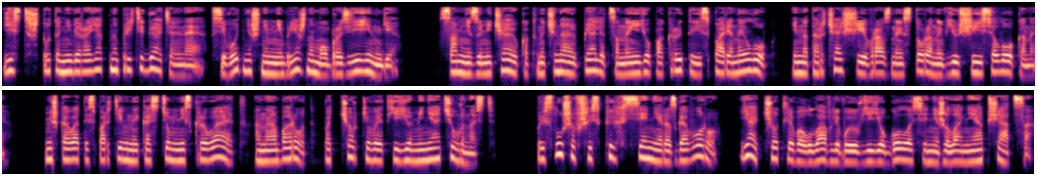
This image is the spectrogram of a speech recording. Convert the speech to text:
Есть что-то невероятно притягательное в сегодняшнем небрежном образе Инги. Сам не замечаю, как начинаю пялиться на ее покрытый испаренный лоб, и на торчащие в разные стороны вьющиеся локоны. Мешковатый спортивный костюм не скрывает, а наоборот, подчеркивает ее миниатюрность. Прислушавшись к их сене разговору, я отчетливо улавливаю в ее голосе нежелание общаться.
